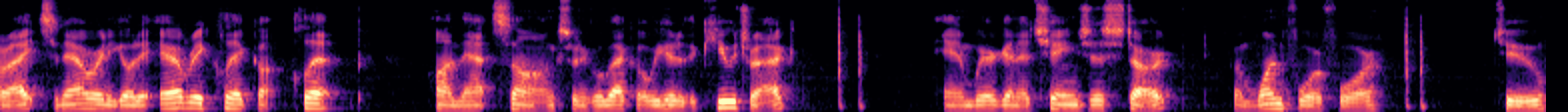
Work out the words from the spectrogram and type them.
Alright, so now we're going to go to every click uh, clip on that song. So we're going to go back over here to the cue track and we're going to change this start from 144 to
